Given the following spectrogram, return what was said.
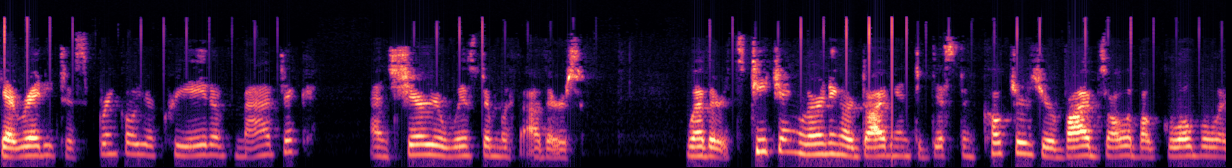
Get ready to sprinkle your creative magic and share your wisdom with others. Whether it's teaching, learning, or diving into distant cultures, your vibe's all about global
